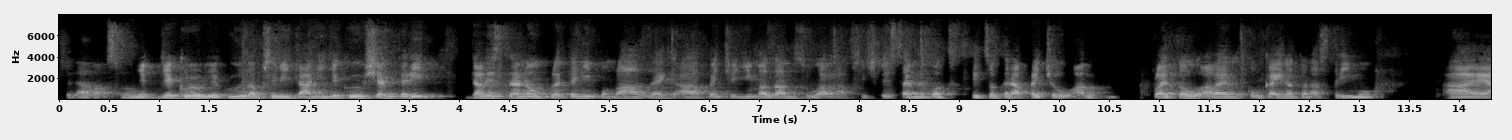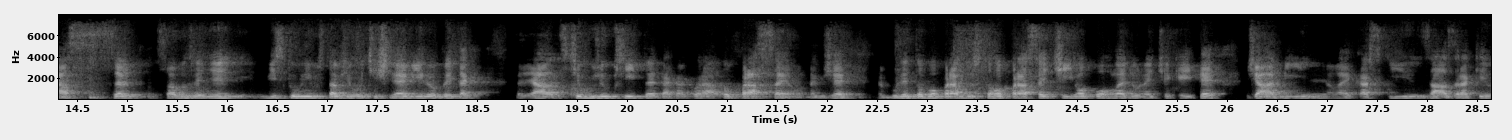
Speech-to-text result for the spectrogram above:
Předávám slovo. Děkuji, děkuji za přivítání. Děkuji všem, kteří dali stranou pletení pomlázek a pečení mazanců a, a přišli sem, nebo ty, co teda pečou a pletou, ale koukají na to na streamu. A já se samozřejmě výzkumný ústav živočišné výroby, tak já s čím můžu přijít, to je tak akorát to prase. Jo. Takže bude to opravdu z toho prasečího pohledu, nečekejte žádný lékařský zázraky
